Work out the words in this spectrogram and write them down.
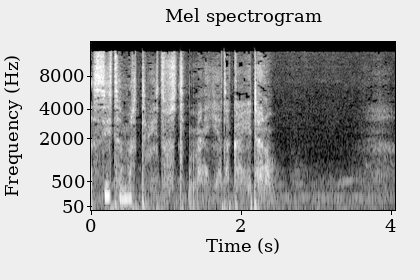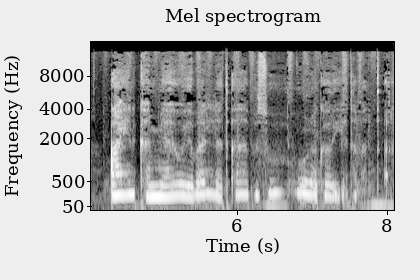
እዚህ ትምህርት ቤት ውስጥ ምን እየተካሄደ ነው? አይን ከሚያየው የበለጠ ብዙ ነገር እየተፈጠረ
